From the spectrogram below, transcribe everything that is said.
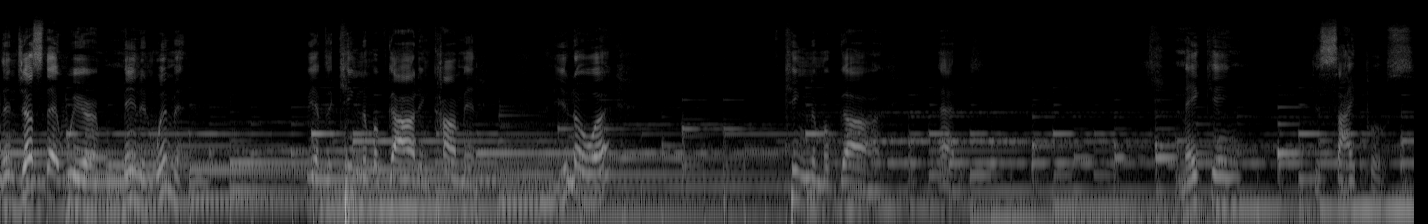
than just that we're men and women. We have the kingdom of God in common. And you know what? The kingdom of God matters. Making disciples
